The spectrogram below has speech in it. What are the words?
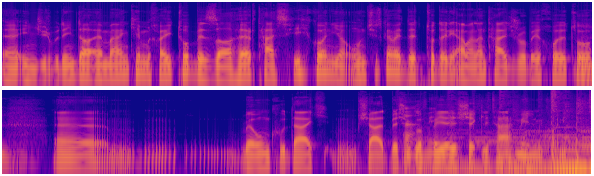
اینجوری بوده. این دائما که می‌خوای تو به ظاهر تصحیح کن یا اون چیز کنی تو داری عملا تجربه خودتو به اون کودک شاید بشه گفت به یه شکلی تحمیل می‌کنی.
